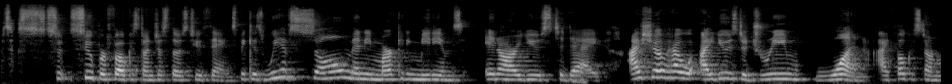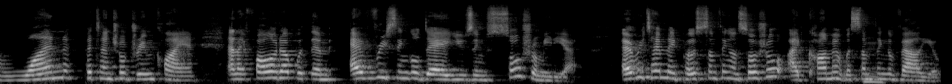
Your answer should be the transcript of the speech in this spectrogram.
su- super focused on just those two things because we have so many marketing mediums in our use today. I show how I used a dream one. I focused on one potential dream client and I followed up with them every single day using social media. Every time they post something on social, I'd comment with something mm. of value.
